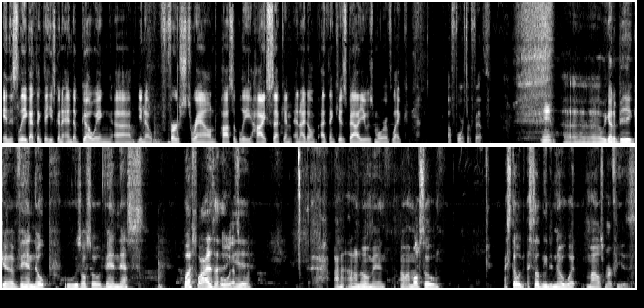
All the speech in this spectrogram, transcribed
in this league. I think that he's going to end up going, uh, you know, first round, possibly high second, and I don't. I think his value is more of like a fourth or fifth. Mm. Uh we got a big uh, Van Nope, who is also Van Ness. Bus wise, uh, Ooh, that's a good yeah. one. I don't, I don't know, man. I'm also I still I still need to know what Myles Murphy is.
